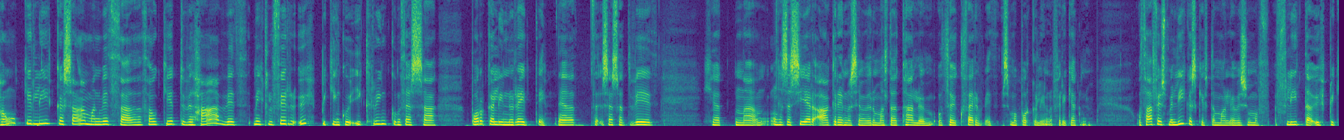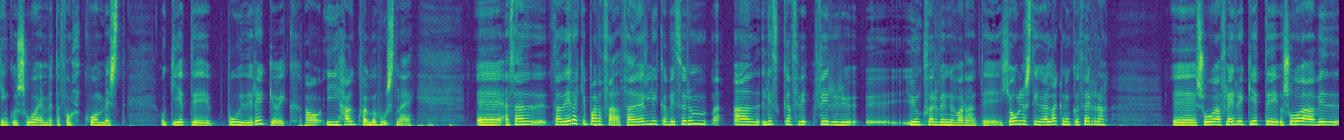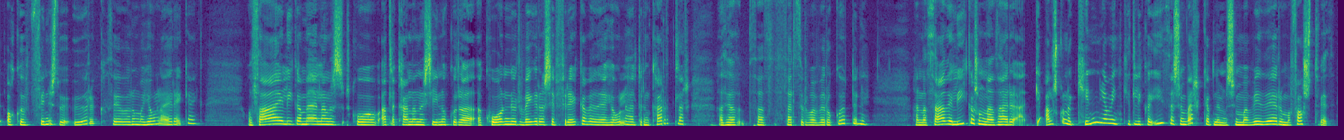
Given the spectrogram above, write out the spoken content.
hangir líka saman við það að þá getur við hafið miklu fyrir uppbyggingu í kringum þessa borgarlínu reyti eða sem sagt við hérna þess að sér aðgreina sem við erum alltaf að tala um og þau hverfið sem að borgarlína fyrir gegnum. Og það finnst mér líka skiptamáli að við sem að flýta uppbyggingu svo einmitt að fólk komist og geti búið í Reykjavík á, í hagkvæmi húsnæði. Mm. Eh, en það, það er ekki bara það, það er líka við þurfum að liðka fyrir eh, umhverfinu varðandi hjólastíga lagningu þeirra. Eh, svo að fleiri geti, svo að við okkur finnist við örug þegar við erum að hjóla í Reykjavík og það er líka meðal annars sko alla kannanir sín okkur að, að konur veigra sér freka við að hjóla heldur en karlar að það, það, þær þurfa að vera á götunni. Þannig að það er líka svona að það er alls konar kynjavinkil líka í þessum verkefnum sem við erum að fást við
